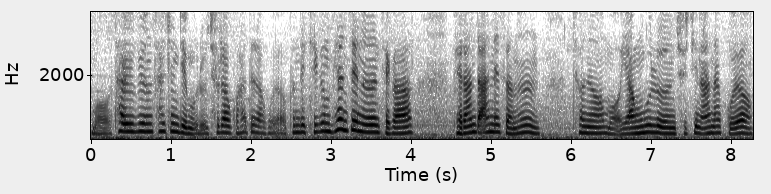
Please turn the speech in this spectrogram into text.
뭐 살균 살충제 물을 주라고 하더라고요. 근데 지금 현재는 제가 베란다 안에서는 전혀 뭐 약물은 주진 않았고요.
